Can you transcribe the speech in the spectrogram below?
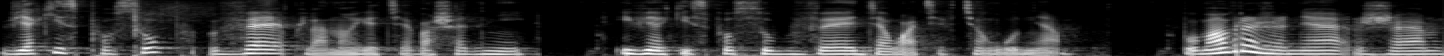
W jaki sposób Wy planujecie Wasze dni i w jaki sposób Wy działacie w ciągu dnia. Bo mam wrażenie, że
